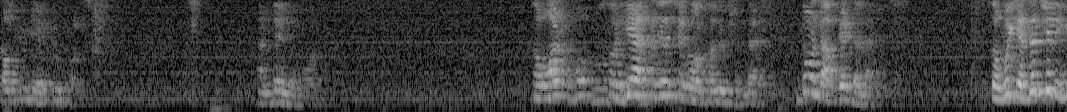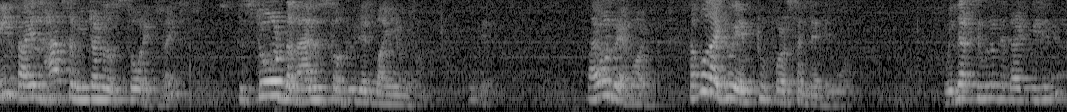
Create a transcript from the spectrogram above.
compute M2 first? And then M1? So what, what- so he has suggested one solution that don't update the latches. So which essentially means I will have some internal storage, right? To store the values computed by M1. So I want to avoid. Suppose I do M2 first and then M1. Will that simulate the correct behavior?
